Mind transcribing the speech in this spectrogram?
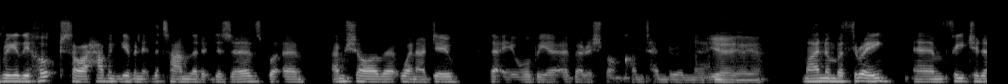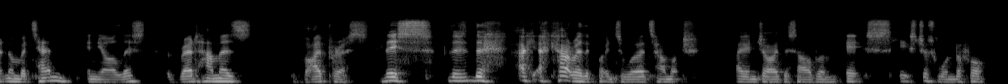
really hooked, so I haven't given it the time that it deserves. But um, I'm sure that when I do, that it will be a, a very strong contender in there. Yeah, yeah, yeah. My number three, um, featured at number ten in your list, of Vredehammer's Viperous. This, the, the I, I can't really put into words how much I enjoyed this album. It's it's just wonderful.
